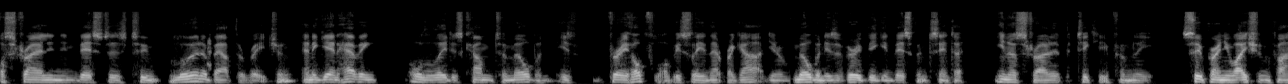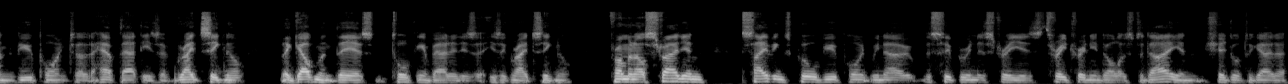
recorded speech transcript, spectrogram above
Australian investors to learn about the region. And again, having all the leaders come to Melbourne is very helpful, obviously, in that regard. You know, Melbourne is a very big investment centre in Australia, particularly from the superannuation fund viewpoint. So to have that is a great signal the government there talking about it is a, is a great signal. From an Australian savings pool viewpoint, we know the super industry is $3 trillion today and scheduled to go to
